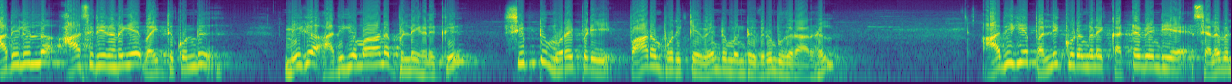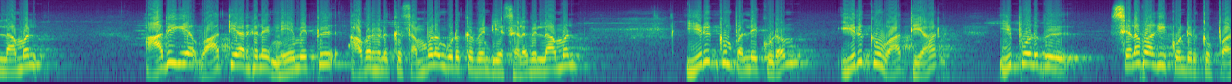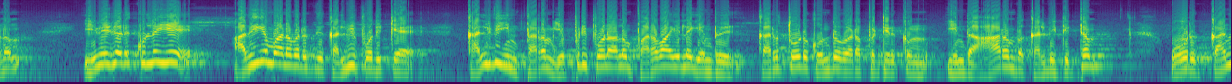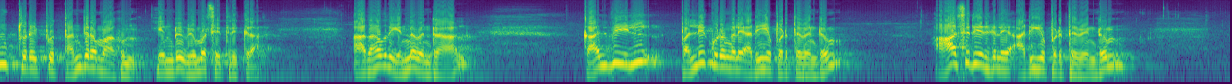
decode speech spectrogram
அதிலுள்ள ஆசிரியர்களையே வைத்துக்கொண்டு மிக அதிகமான பிள்ளைகளுக்கு ஷிஃப்ட் முறைப்படி பாடம் போதிக்க வேண்டும் என்று விரும்புகிறார்கள். அதிக பள்ளிக்கூடங்களை கட்ட வேண்டிய செலவில்லாமல் அதிக வாத்தியார்களை நியமித்து அவர்களுக்கு சம்பளம் கொடுக்க வேண்டிய செலவில்லாமல் இருக்கும் பள்ளிக்கூடம் இருக்கும் வாத்தியார் இப்பொழுது செலவாகி கொண்டிருக்கும் பணம் இவைகளுக்குள்ளேயே அதிகமானவருக்கு கல்வி போதிக்க கல்வியின் தரம் எப்படி போனாலும் பரவாயில்லை என்று கருத்தோடு கொண்டு வரப்பட்டிருக்கும் இந்த ஆரம்ப கல்வி திட்டம் ஒரு கண் துடைப்பு தந்திரமாகும் என்று விமர்சித்திருக்கிறார். அதாவது என்னவென்றால் கல்வியில் பள்ளிக்கூடங்களை அதிகப்படுத்த வேண்டும் ஆசிரியர்களை அதிகப்படுத்த வேண்டும்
